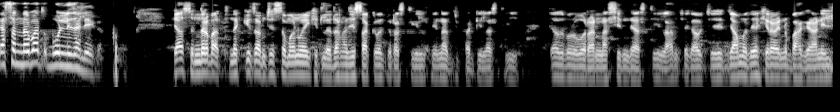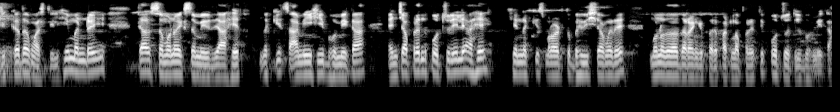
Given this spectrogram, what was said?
त्या संदर्भात बोलणी झाली आहे का? या संदर्भात नक्कीच आमचे समन्वय घेतलं धनाजी साखळकर असतील नेनाजी पाटील असतील त्याचबरोबर अण्णा शिंदे असतील आमच्या गावचे ज्यामध्ये हिरायण भागर अनिलजी कदम असतील ही मंडळी त्या समन्वयक समिती आहेत. नक्कीच आम्ही ही भूमिका यांच्यापर्यंत पोचवलेली आहे. हे नक्कीच मला वाटतं भविष्यामध्ये मनोदा दरांगे परपाटलापर्यंत ती पोचवतील भूमिका.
